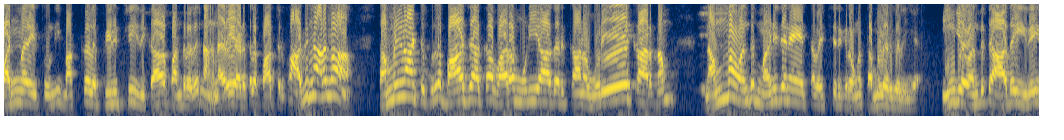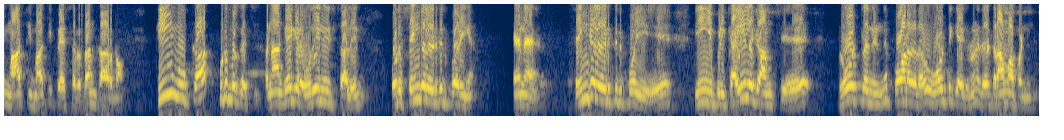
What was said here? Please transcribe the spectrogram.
வன்முறை தூண்டி மக்களை பிரிச்சு இதுக்காக பண்றது நாங்க நிறைய இடத்துல பார்த்திருக்கோம். அதனாலதான் தமிழ்நாட்டுக்குள்ள பாஜக வர முடியாததற்கான ஒரே காரணம் நம்ம வந்து மனிதநேயத்தை வச்சிருக்கிறவங்க தமிழர்கள் இங்க. இங்க வந்துட்டு அதை இதை மாத்தி மாத்தி பேசுறதுதான் காரணம். திமுக குடும்ப கட்சி. இப்ப நான் கேட்கிறேன் உதயநிதி ஸ்டாலின் ஒரு செங்கல் எடுத்துட்டு போறீங்க. என்ன? செங்கல் எடுத்துட்டு போய் நீங்க இப்படி கையில காமிச்சு ரோட்ல நின்று போன தடவை ஓட்டு கேட்கணும்னு ஏதாவது டிராமா பண்ணீங்க.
